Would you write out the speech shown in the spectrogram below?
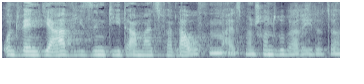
Und wenn ja, wie sind die damals verlaufen, als man schon drüber redete?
